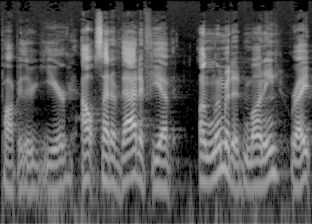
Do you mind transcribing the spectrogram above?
popular year. Outside of that, if you have unlimited money, right,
